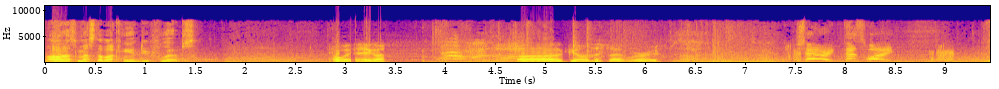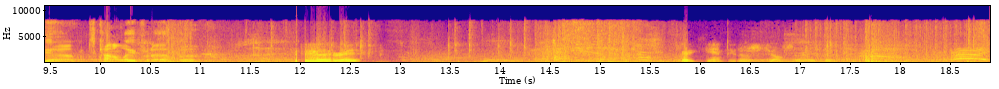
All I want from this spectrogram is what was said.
Oh, that's messed up. I can't do flips. Oh wait, hang on. Uh, get on this side, where are you? Sherry, this way! Yeah, it's kind of late for that, but right? Okay, you can't do those jumps right there. Hey!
